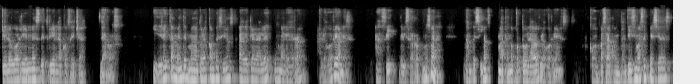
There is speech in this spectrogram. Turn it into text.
que los gorriones destruyen la cosecha de arroz. Y directamente mandan a todos los campesinos a declararle una guerra a los gorriones así de bizarro como suena. Campesinos matando por todos lados los gorriones. Como pasa con tantísimas especies,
